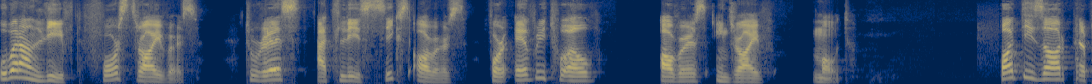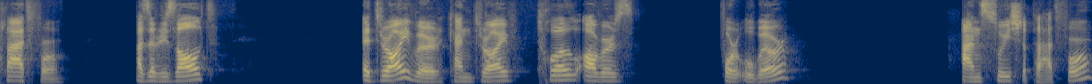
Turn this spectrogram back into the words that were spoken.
Uber and Lyft force drivers to rest at least six hours for every 12 hours in drive mode what these are per platform. As a result, a driver can drive 12 hours for Uber and switch the platform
